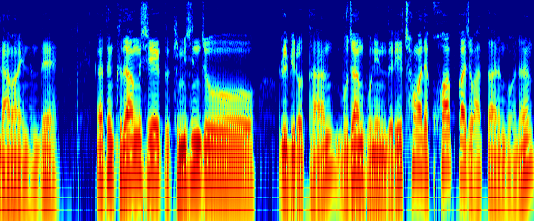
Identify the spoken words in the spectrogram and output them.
남아 있는데 하여튼 그 당시에 그 김신조를 비롯한 무장 군인들이 청와대 코앞까지 왔다는 거는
